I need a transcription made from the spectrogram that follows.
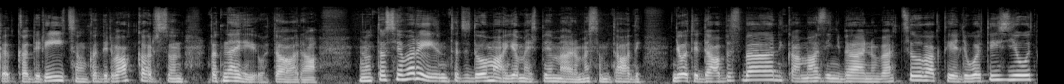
kad, kad ir rīts un kad ir vakars un pat neejot ārā. Nu, tas jau arī ir. Tad es domāju, ja mēs, piemēram, esam tādi ļoti dabas bērni, kā maziņi bērni un veci cilvēki, tie ļoti izjūt,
